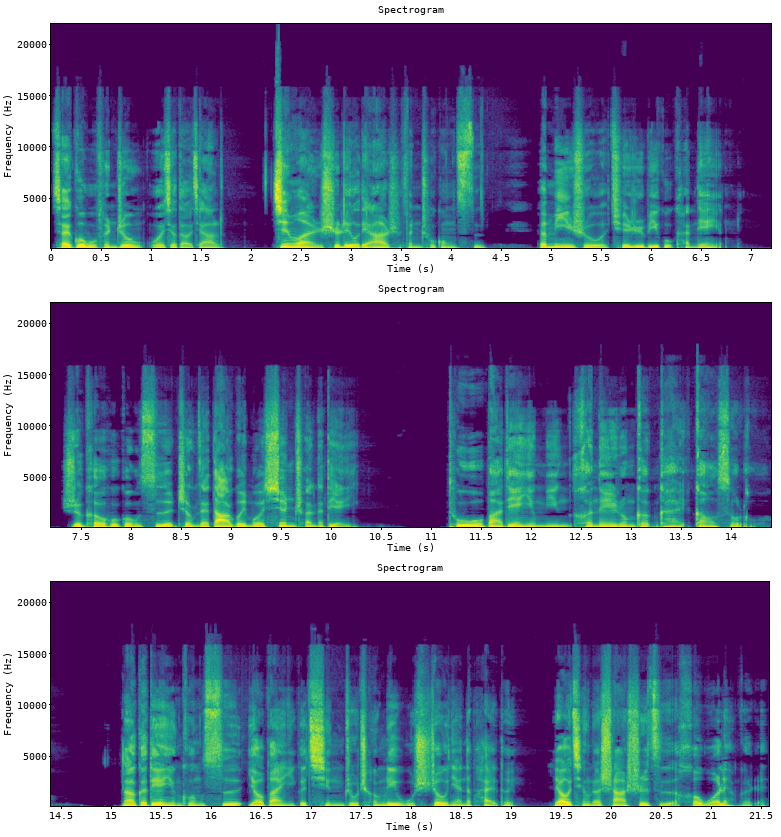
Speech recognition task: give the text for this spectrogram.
再过五分钟我就到家了。今晚是六点二十分出公司，跟秘书去日比谷看电影。是客户公司正在大规模宣传的电影。图把电影名和内容梗概告诉了我。那个电影公司要办一个庆祝成立五十周年的派对，邀请了沙狮子和我两个人，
